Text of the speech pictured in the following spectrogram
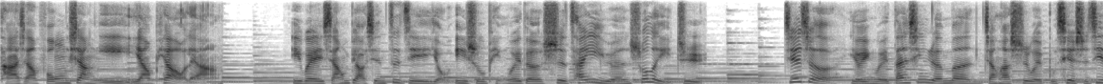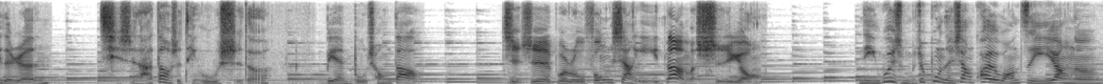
它像风向仪一样漂亮。一位想表现自己有艺术品味的市参议员说了一句，接着又因为担心人们将他视为不切实际的人，其实他倒是挺务实的，便补充道。只是不如风向仪那么实用。你为什么就不能像快乐王子一样呢？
